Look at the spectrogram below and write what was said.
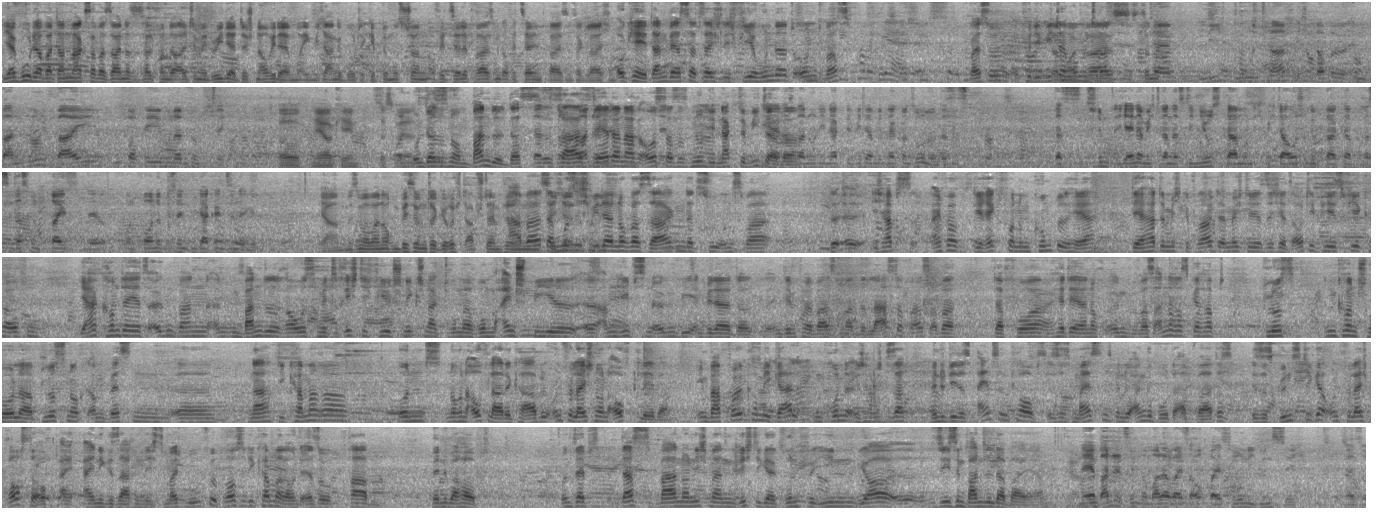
ja gut, aber dann mag es aber sein, dass es halt von der Ultimate Reader Edition auch wieder irgendwelche Angebote gibt. Du musst schon offizielle Preise mit offiziellen Preisen vergleichen. Okay, dann wäre es tatsächlich 400 und was? Weißt du, für die Vita Der momentan? Ist dann noch... liegt momentan, ich glaube, im Bundle bei UVP 150. Oh, ja, okay. Das wäre Und das ist noch ein Bundle. Das, Das sah Bundle sehr mit- danach aus, mit- dass es nur die nackte Vita Ja, das war war. nur die nackte Vita mit einer Konsole. Und das ist, das ist, stimmt, ich erinnere mich daran, dass die News kamen und ich mich da auch schon gefragt habe, was ist das für ein Preis, der von vorne bis hinten gar keinen Sinn ergibt. Ja, müssen wir aber noch ein bisschen unter Gerücht abstempeln. Aber da muss ich wieder nicht. noch was sagen dazu und zwar, äh, ich habe es einfach direkt von einem Kumpel her, der hatte mich gefragt, er möchte sich jetzt auch die PS4 kaufen. Ja, kommt da jetzt irgendwann ein Bundle raus mit richtig viel Schnickschnack drumherum, ein Spiel, äh, am liebsten irgendwie, entweder, in dem Fall war es mal The Last of Us, aber davor hätte er noch irgendwie was anderes gehabt, plus ein Controller, plus noch am besten, äh, na, die Kamera und noch ein Aufladekabel und vielleicht noch ein Aufkleber. Ihm war vollkommen egal. Im Grunde ich habe ich gesagt, wenn du dir das einzeln kaufst, ist es meistens, wenn du Angebote abwartest, ist es günstiger und vielleicht brauchst du auch ein, einige Sachen nicht. Zum Beispiel, wofür brauchst du die Kamera? Und er so, haben, wenn überhaupt. Und selbst das war noch nicht mal ein richtiger Grund für ihn. Ja, äh, sie ist im Bundle dabei. Ja, Naja, Bundles sind normalerweise auch bei Sony günstig. Also,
